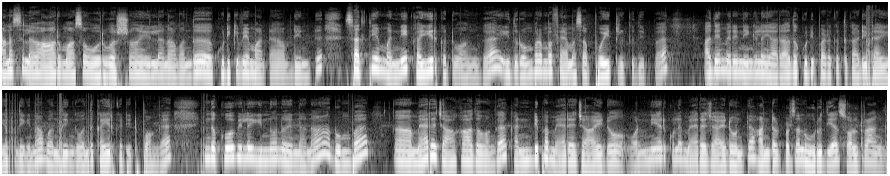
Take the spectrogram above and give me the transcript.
மனசில் ஆறு மாதம் ஒரு வருஷம் இல்லை நான் வந்து குடிக்கவே மாட்டேன் அப்படின்ட்டு சத்தியம் பண்ணி கயிறு கட்டுவாங்க. இது ரொம்ப ரொம்ப ஃபேமஸாக போயிட்டுருக்குது இப்போ. அதேமாரி நீங்களும் யாராவது குடிப்பழக்கத்துக்கு அடிக்ட் ஆகி இருந்தீங்கன்னா வந்து இங்கே வந்து கயிறு கட்டிட்டு போங்க. இந்த கோவிலில் இன்னொன்று என்னென்னா ரொம்ப மேரேஜ் ஆகாதவங்க கண்டிப்பாக மேரேஜ் ஆகிடும் ஒன் இயர்க்குள்ளே மேரேஜ் ஆகிடும்ன்ட்டு ஹண்ட்ரட் பர்சன்ட் உறுதியாக சொல்கிறாங்க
